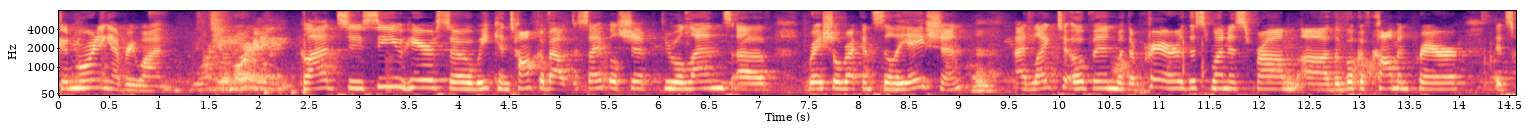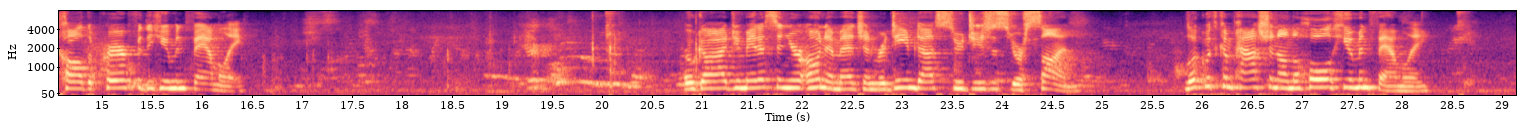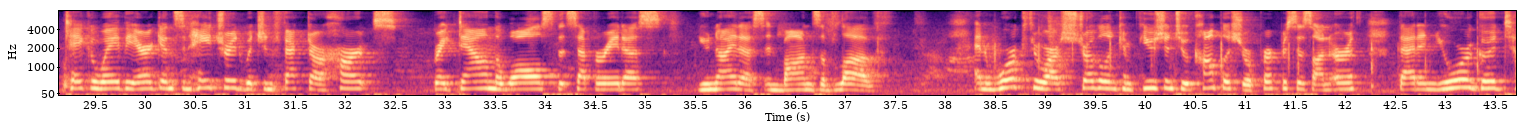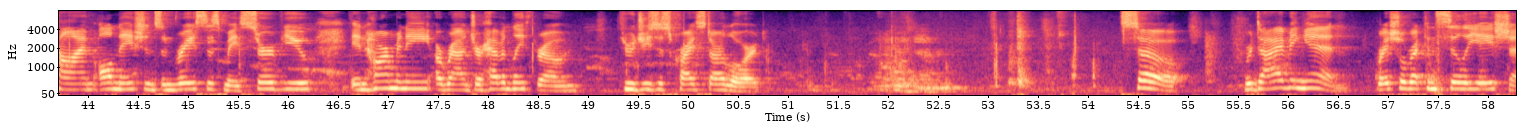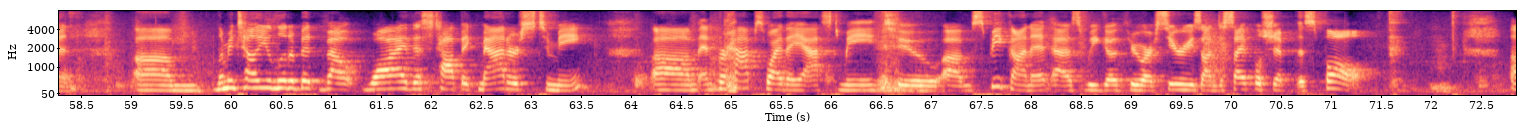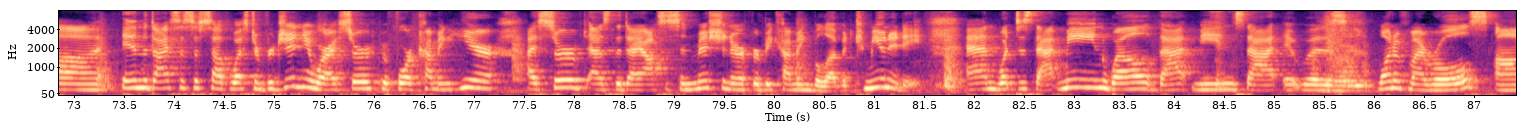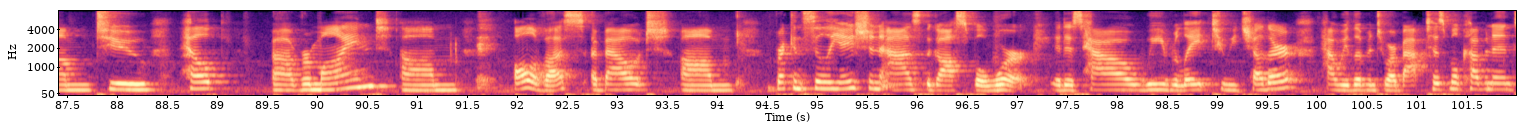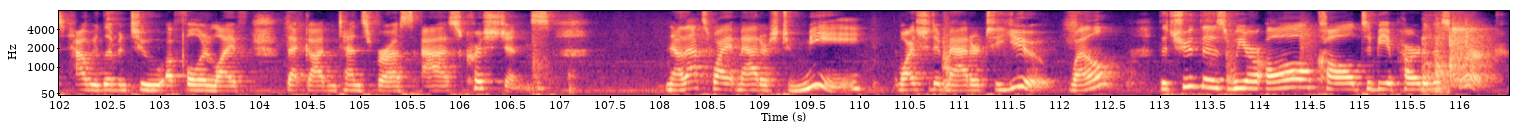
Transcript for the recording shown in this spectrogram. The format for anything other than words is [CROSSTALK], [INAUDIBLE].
Good morning, everyone. Good morning. Glad to see you here so we can talk about discipleship through a lens of racial reconciliation. I'd like to open with a prayer. This one is from uh, the Book of Common Prayer. It's called The Prayer for the Human Family. O God, you made us in your own image and redeemed us through Jesus, your Son. Look with compassion on the whole human family. Take away the arrogance and hatred which infect our hearts. Break down the walls that separate us. Unite us in bonds of love. And work through our struggle and confusion to accomplish your purposes on earth, that in your good time all nations and races may serve you in harmony around your heavenly throne. Through Jesus Christ our Lord. So, we're diving in racial reconciliation. Um, let me tell you a little bit about why this topic matters to me, um, and perhaps why they asked me to um, speak on it as we go through our series on discipleship this fall. Uh, in the Diocese of Southwestern Virginia, where I served before coming here, I served as the diocesan missioner for Becoming Beloved Community. And what does that mean? Well, that means that it was one of my roles um, to help uh, remind um, all of us about um, reconciliation as the gospel work. It is how we relate to each other, how we live into our baptismal covenant, how we live into a fuller life that God intends for us as Christians. Now, that's why it matters to me. Why should it matter to you? Well, the truth is, we are all called to be a part of this work.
